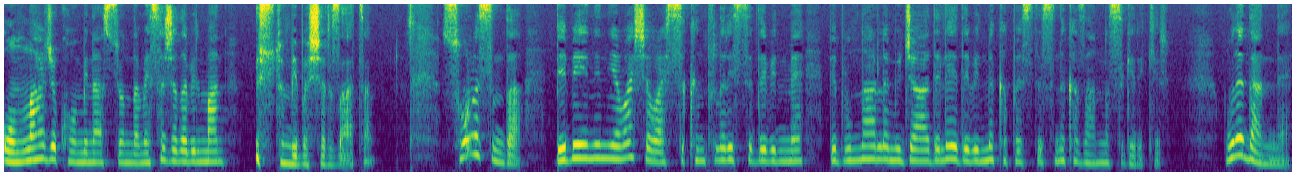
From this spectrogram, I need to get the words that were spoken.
onlarca kombinasyonda mesaj alabilmen üstün bir başarı zaten. Sonrasında bebeğinin yavaş yavaş sıkıntıları hissedebilme ve bunlarla mücadele edebilme kapasitesini kazanması gerekir. Bu nedenle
